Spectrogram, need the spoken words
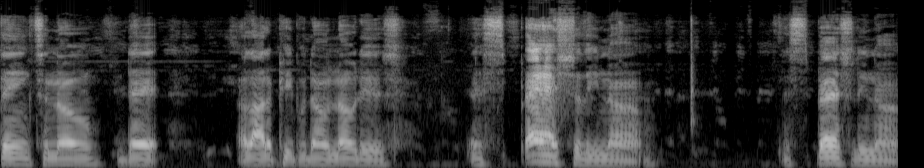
thing to know that a lot of people don't know this, especially now. Especially now.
